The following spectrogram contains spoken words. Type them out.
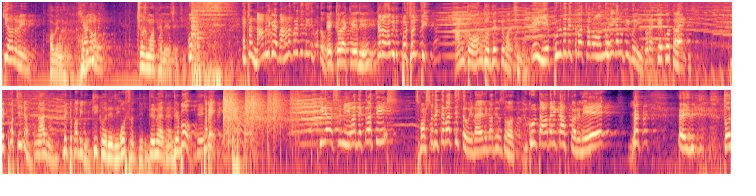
কি হলো রে? হবে না। কেন? মানে? চশমা ফেলে এসেছি। একটা নাম লিখবে বাহানা করেছিস দেখি কত? এই তোরা কে রে? কেন আমি তো প্রশান্তি। আমি তো অন্ধ দেখতে পাচ্ছি না। এই এক্ষুনি তো দেখতে পাচ্ছি আবার অন্ধ হয়ে গেল কি করি? তোরা কে কোথায় এই, দেখতে পাচ্ছি না। না রে। দেখতে পাবি নি? কি করে রে? ওষুধ দিল। দে না রে। দেবো? তবে। কি রে অশ্বিনী এবার দেখতে পাচ্ছিস? স্পষ্ট দেখতে পাচ্ছিস তো? এটা এলিপাতি ওষুধ। খুব তাড়াতাড়ি কাজ করে লেখ। এই তোর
